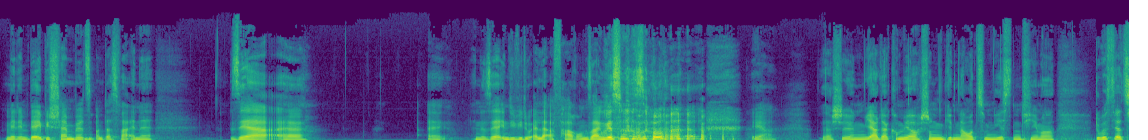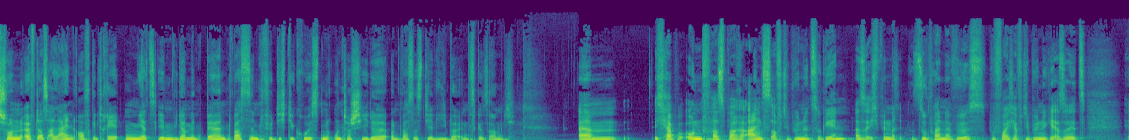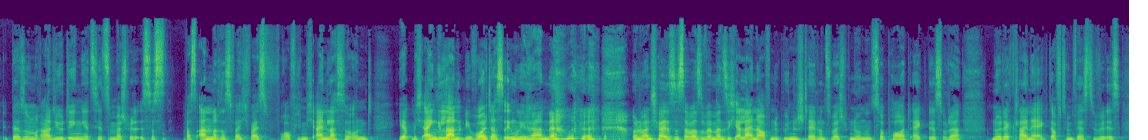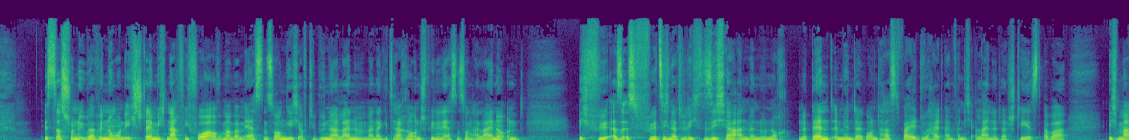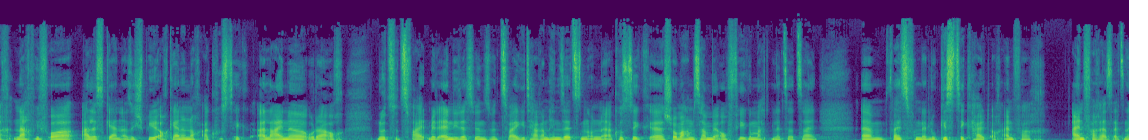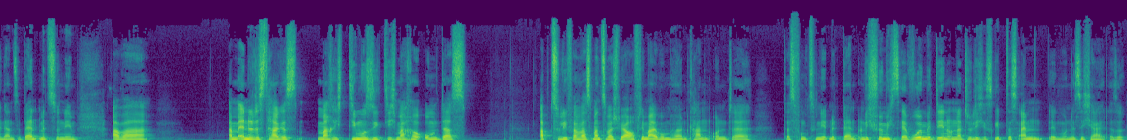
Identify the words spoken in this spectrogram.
mit den Baby Shambles. Und das war eine sehr, äh, äh, eine sehr individuelle Erfahrung, sagen wir es mal so. ja. Sehr schön. Ja, da kommen wir auch schon genau zum nächsten Thema. Du bist jetzt schon öfters allein aufgetreten, jetzt eben wieder mit Band. Was sind für dich die größten Unterschiede und was ist dir lieber insgesamt? Ähm, ich habe unfassbare Angst, auf die Bühne zu gehen. Also ich bin super nervös, bevor ich auf die Bühne gehe. Also jetzt bei so einem Radioding jetzt hier zum Beispiel ist das was anderes, weil ich weiß, worauf ich mich einlasse und ihr habt mich eingeladen und ihr wollt das irgendwie hören. Ne? Und manchmal ist es aber so, wenn man sich alleine auf eine Bühne stellt und zum Beispiel nur ein Support-Act ist oder nur der kleine Act auf dem Festival ist, ist das schon eine Überwindung. Und ich stelle mich nach wie vor, auch immer beim ersten Song, gehe ich auf die Bühne alleine mit meiner Gitarre und spiele den ersten Song alleine. Und ich fühle, also es fühlt sich natürlich sicher an, wenn du noch eine Band im Hintergrund hast, weil du halt einfach nicht alleine da stehst. Aber ich mache nach wie vor alles gern. Also ich spiele auch gerne noch Akustik alleine oder auch nur zu zweit mit Andy, dass wir uns mit zwei Gitarren hinsetzen und eine Akustik-Show machen. Das haben wir auch viel gemacht in letzter Zeit, ähm, weil es von der Logistik halt auch einfach einfacher ist, als eine ganze Band mitzunehmen. Aber am Ende des Tages mache ich die Musik, die ich mache, um das abzuliefern, was man zum Beispiel auch auf dem Album hören kann. Und äh, das funktioniert mit Band. Und ich fühle mich sehr wohl mit denen und natürlich, es gibt es einem irgendwo eine Sicherheit. Also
